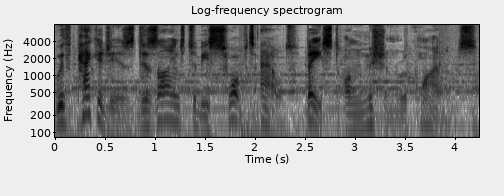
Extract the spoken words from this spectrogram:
with packages designed to be swapped out based on mission requirements.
